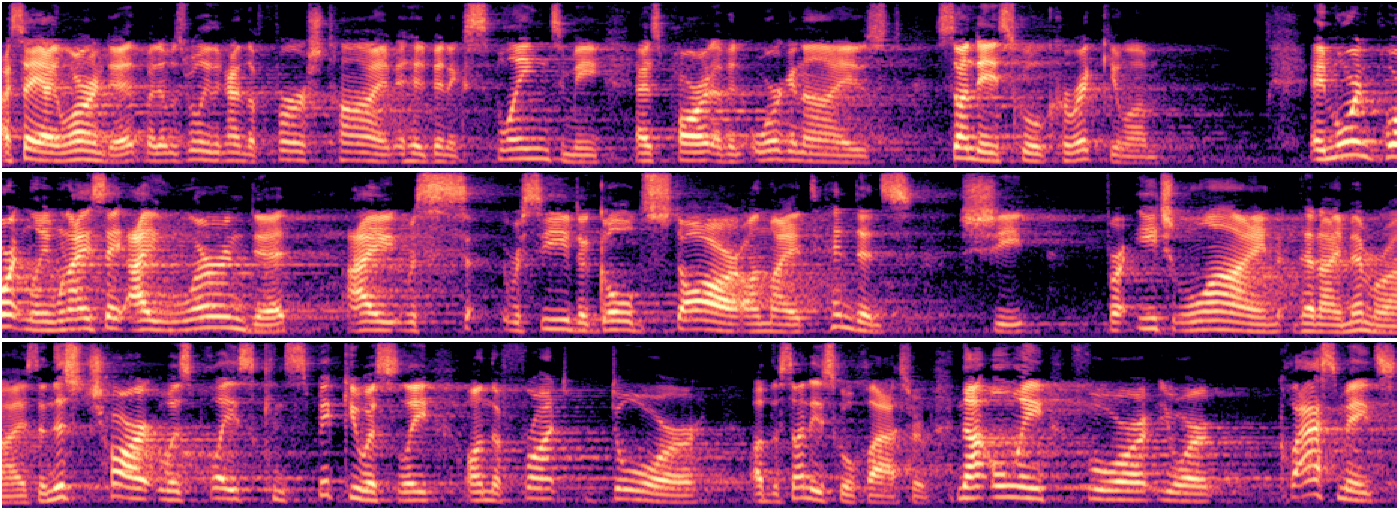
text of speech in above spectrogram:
I say I learned it, but it was really the kind of the first time it had been explained to me as part of an organized Sunday school curriculum. And more importantly, when I say I learned it, I re- received a gold star on my attendance sheet for each line that I memorized. And this chart was placed conspicuously on the front door of the Sunday school classroom, not only for your classmates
